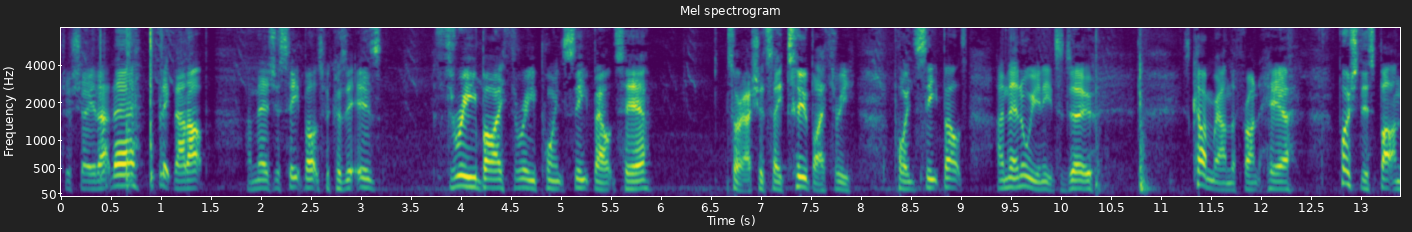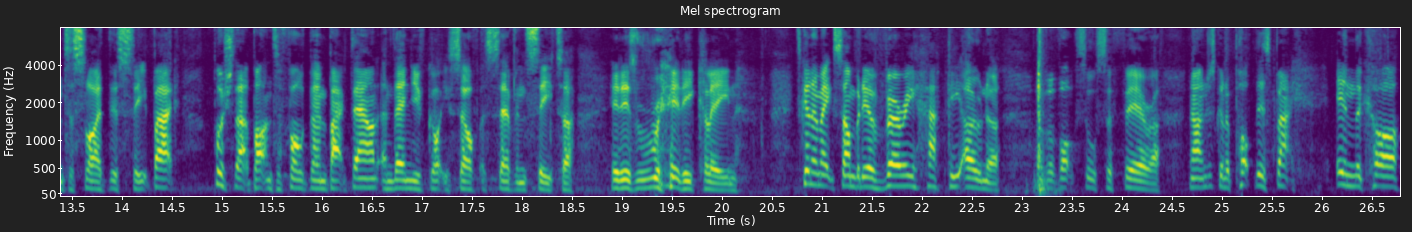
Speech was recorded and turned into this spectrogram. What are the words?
Just show you that there. Flick that up, and there's your seat belts because it is three by three point seat belts here. Sorry, I should say two by three point seat belts. And then all you need to do come around the front here, push this button to slide this seat back, push that button to fold them back down, and then you've got yourself a seven-seater. It is really clean. It's going to make somebody a very happy owner of a Vauxhall Zafira. Now I'm just going to pop this back in the car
